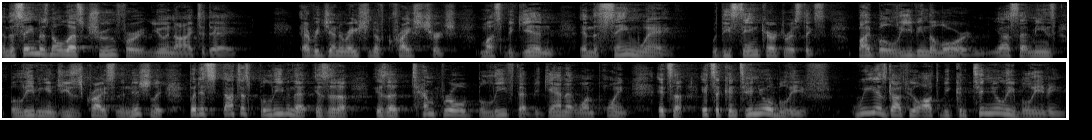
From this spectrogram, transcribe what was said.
And the same is no less true for you and I today. Every generation of Christ Church must begin in the same way with these same characteristics by believing the Lord. Yes, that means believing in Jesus Christ initially, but it's not just believing that is it a is a temporal belief that began at one point. It's a it's a continual belief. We as God's people ought to be continually believing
